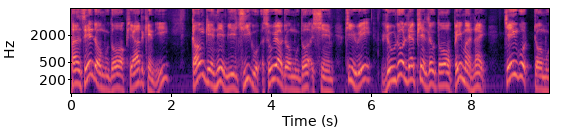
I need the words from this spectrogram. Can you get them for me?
ဖန်ဆင်းတော်မူသော ဘုရားသခင်သည်၊ကောင်းကင်နှင့်မြေကြီးကို အစိုးရတော်မူသော အရှင်ဖြစ်၍၊လူတို့လက်ဖြင့် လုပ်သော ဗိမာန်၌ကျိန်းဝပ်တော်မူ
